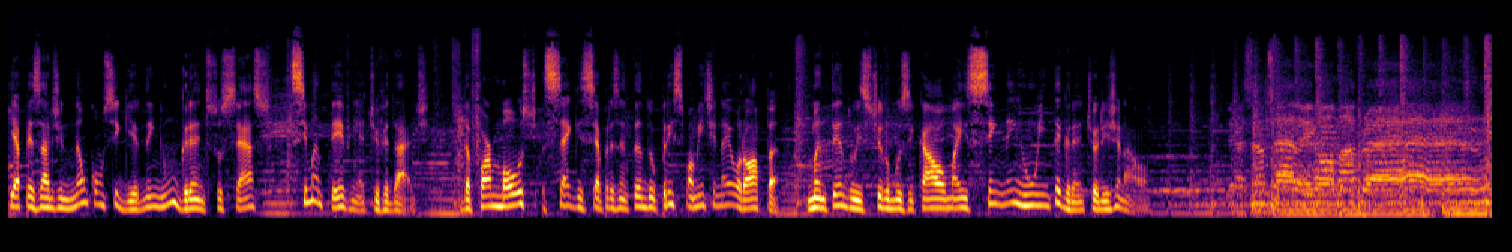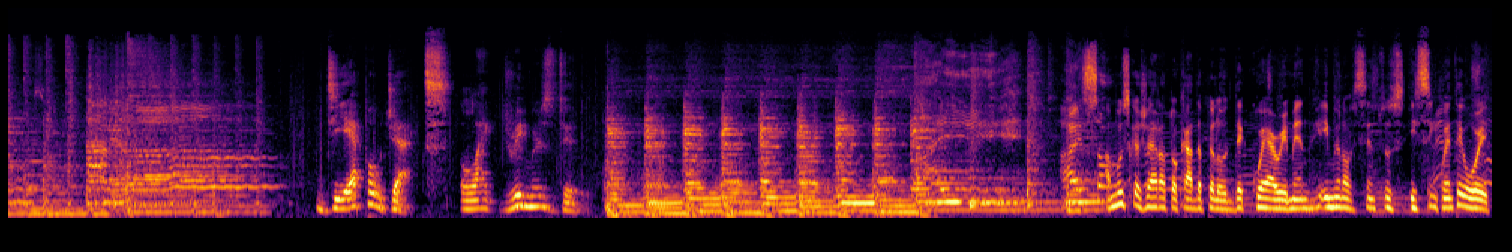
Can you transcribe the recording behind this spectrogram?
e, apesar de não conseguir nenhum grande sucesso, se manteve em atividade. The Foremost segue se apresentando principalmente na Europa, mantendo o estilo musical, mas sem nenhum integrante original. Yes, The Applejacks, Like Dreamers Do. A música já era tocada pelo The Quarrymen em 1958.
